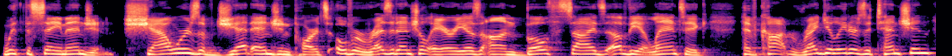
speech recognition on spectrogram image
with the same engine. Showers of jet engine parts over residential areas on both sides of the Atlantic have caught regulators' attention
